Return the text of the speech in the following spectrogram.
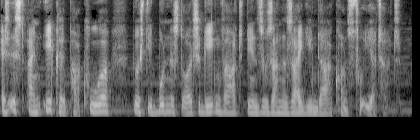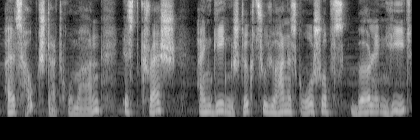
Es ist ein Ekelparcours durch die bundesdeutsche Gegenwart, den Susanne Seigin da konstruiert hat. Als Hauptstadtroman ist Crash ein Gegenstück zu Johannes Groschupfs Berlin Heat,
